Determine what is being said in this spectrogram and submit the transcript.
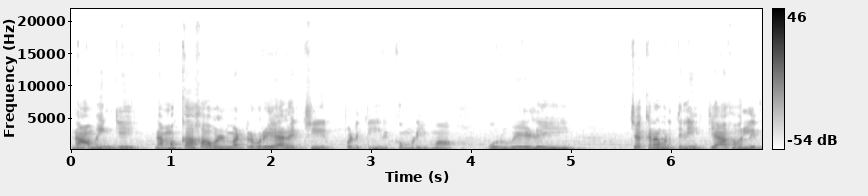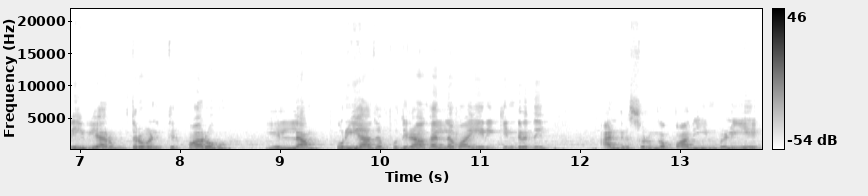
நாம் இங்கே. நமக்காக அவள் மற்றவரை அலட்சியப்படுத்தி இருக்க முடியுமா? ஒருவேளை சக்கரவர்த்தினி தியாகவல்லி தேவியார் உத்தரவளித்திருப்பாரோ எல்லாம் புரியாத புதிராக அல்லவா இருக்கின்றது? அன்று சுரங்கப்பாதையின் வெளியே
